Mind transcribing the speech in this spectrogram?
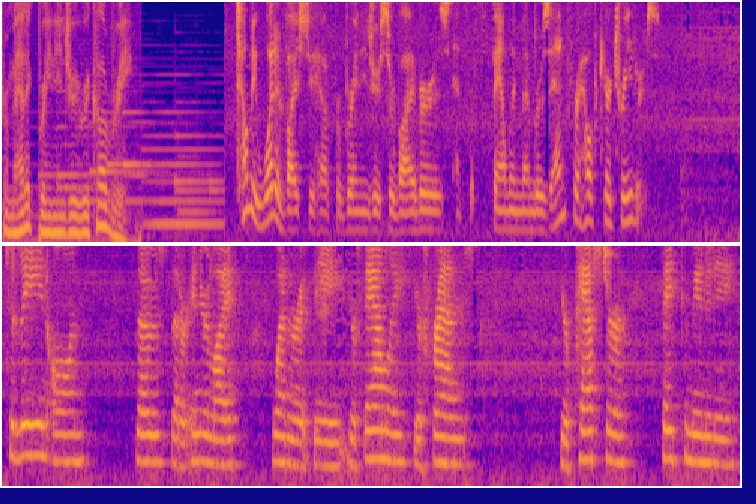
Traumatic Brain Injury Recovery. Tell me what advice do you have for brain injury survivors and for family members and for healthcare treaters? To lean on those that are in your life, whether it be your family, your friends, your pastor, faith community,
